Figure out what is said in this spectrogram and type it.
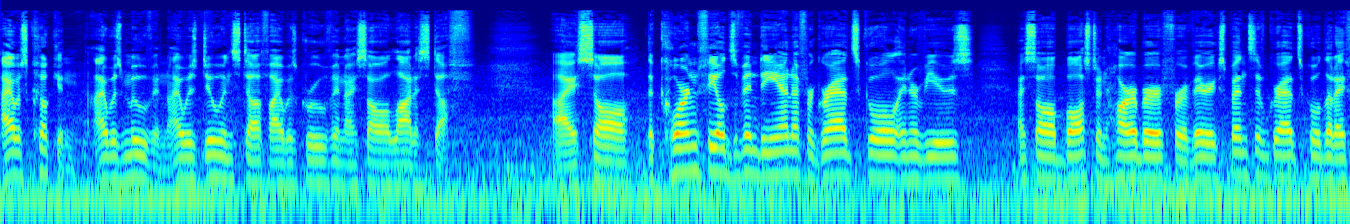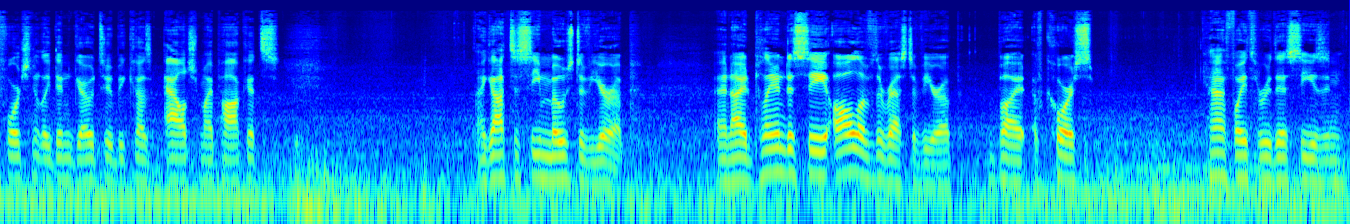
I was cooking, I was moving, I was doing stuff, I was grooving, I saw a lot of stuff. I saw the cornfields of Indiana for grad school interviews. I saw Boston Harbor for a very expensive grad school that I fortunately didn't go to because, ouch, my pockets. I got to see most of Europe. And I had planned to see all of the rest of Europe, but of course, halfway through this season,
